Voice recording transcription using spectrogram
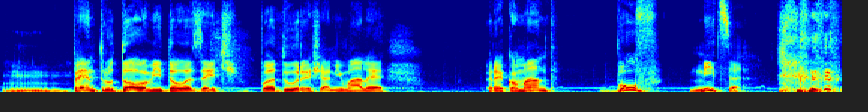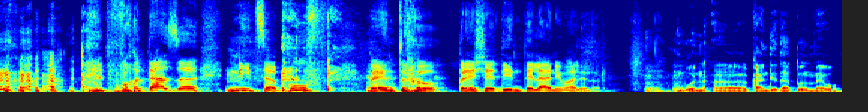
Mm. Pentru 2020, pădure și animale, recomand Buf Niță. Votează Niță, Buf, pentru președintele animalelor. Bun, uh, candidatul meu.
